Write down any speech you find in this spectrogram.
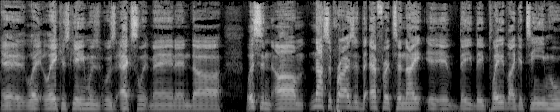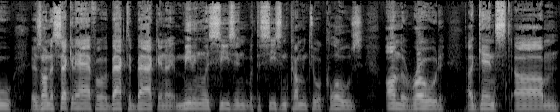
Yeah, Lakers game was was excellent, man. And uh, listen, um, not surprised at the effort tonight. It, it, they they played like a team who is on the second half of a back to back and a meaningless season, with the season coming to a close on the road against. Um,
